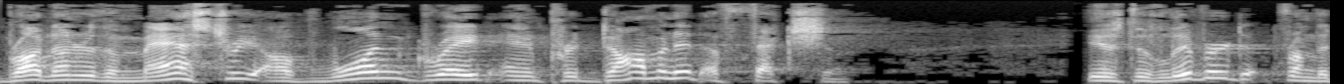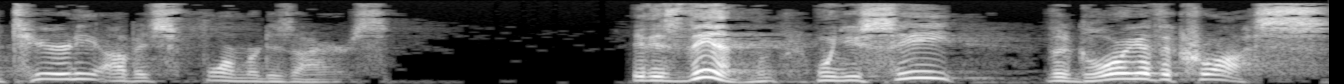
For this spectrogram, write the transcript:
brought under the mastery of one great and predominant affection, is delivered from the tyranny of its former desires. It is then, when you see the glory of the cross,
